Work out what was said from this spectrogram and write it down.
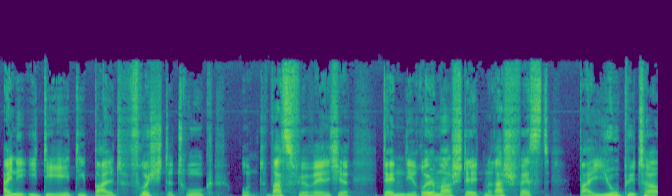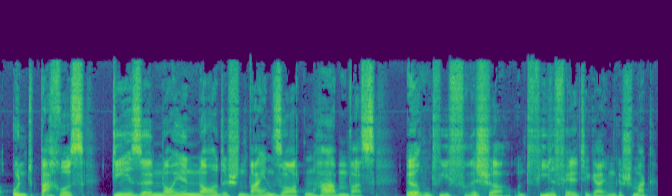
Eine Idee, die bald Früchte trug. Und was für welche. Denn die Römer stellten rasch fest, bei Jupiter und Bacchus diese neuen nordischen Weinsorten haben was, irgendwie frischer und vielfältiger im Geschmack.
